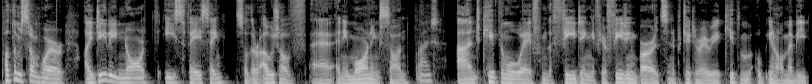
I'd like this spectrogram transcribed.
Put them somewhere, ideally north east facing, so they're out of uh, any morning sun. Right. And keep them away from the feeding. If you're feeding birds in a particular area, keep them, you know, maybe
